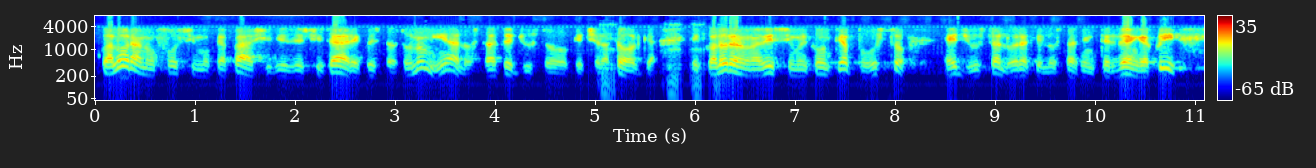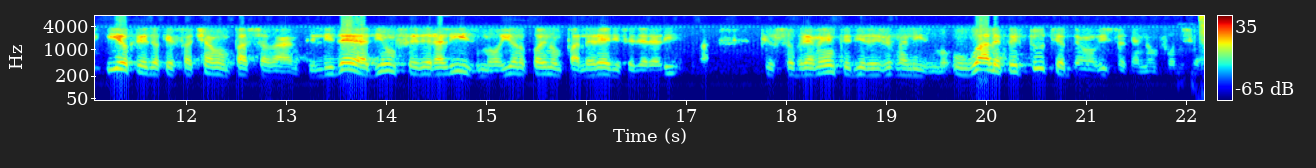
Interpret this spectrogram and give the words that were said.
qualora non fossimo capaci di esercitare questa autonomia, lo Stato è giusto che ce la tolga e qualora non avessimo i conti a posto è giusto allora che lo Stato intervenga. Qui io credo che facciamo un passo avanti. L'idea di un federalismo, io poi non parlerei di federalismo, ma più sobriamente di regionalismo, uguale per tutti abbiamo visto che non funziona.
